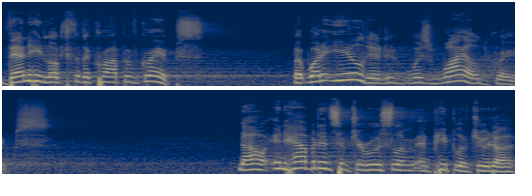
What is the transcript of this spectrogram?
Then he looked for the crop of grapes but what it yielded was wild grapes. Now, inhabitants of Jerusalem and people of Judah,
